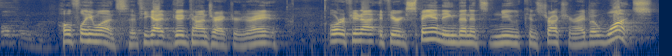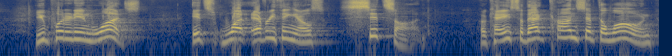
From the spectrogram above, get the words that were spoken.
Hopefully once. Hopefully once, if you got good contractors, right? Or if you're not, if you're expanding, then it's new construction, right? But once you put it in once, it's what everything else sits on. Okay? So that concept alone,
